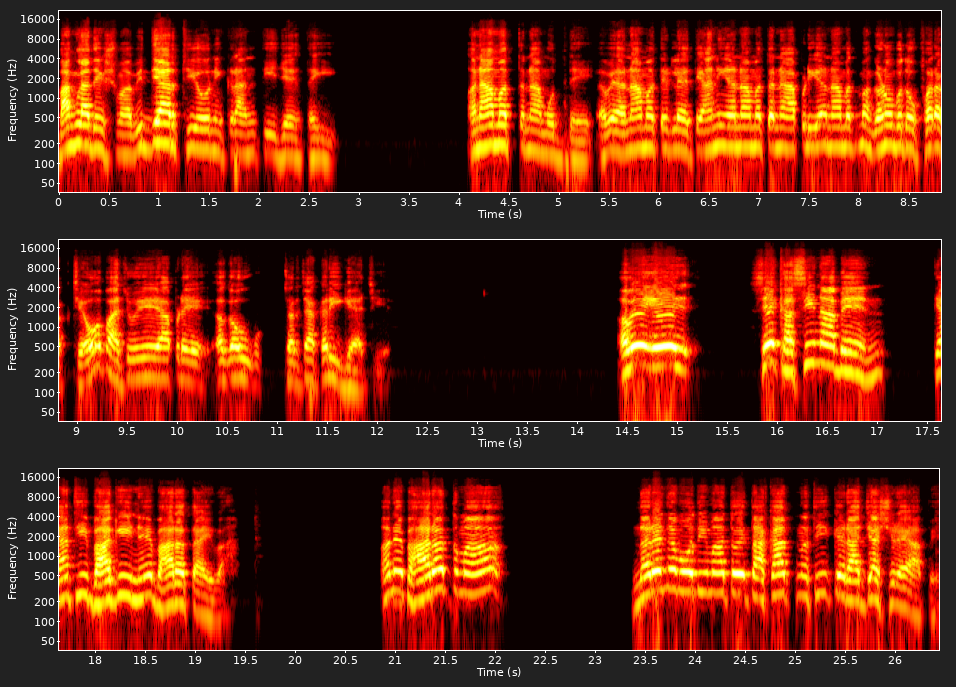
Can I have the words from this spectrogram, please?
બાંગ્લાદેશમાં વિદ્યાર્થીઓની ક્રાંતિ જે થઈ, અનામતના મુદ્દે. હવે અનામત એટલે ત્યાંની અનામત અને આપણી અનામતમાં ઘણો બધો ફરક છે. હો પાછું, એ આપણે અગાઉ ચર્ચા કરી ગયા છીએ. હવે એ શેખ હસીના બેન ત્યાંથી ભાગીને ભારત આવ્યા. અને ભારતમાં નરેન્દ્ર મોદીમાં તો એ તાકાત નથી કે રાજ્યાશ્રય આપે.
